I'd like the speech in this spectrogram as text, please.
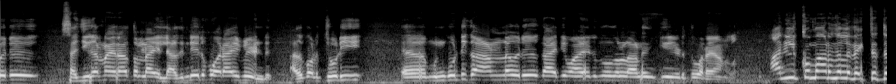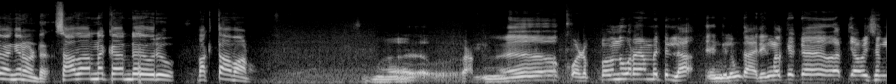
ഒരു സജ്ജീകരണം അതിനകത്തുണ്ടായില്ല അതിന്റെ ഒരു പോരായ്മയുണ്ട്. അത് കുറച്ചുകൂടി മുൻകൂട്ടി കാണുന്ന ഒരു കാര്യമായിരുന്നു എന്നുള്ളതാണ് എനിക്ക് എടുത്തു പറയാനുള്ളത്. അനിൽകുമാർ എന്നുള്ള വ്യക്തിത്വം എങ്ങനെയുണ്ട്? സാധാരണക്കാരന്റെ ഒരു വക്താവാണോ? അങ്ങ് കുഴപ്പമെന്ന് പറയാൻ പറ്റില്ല. എങ്കിലും കാര്യങ്ങൾക്കൊക്കെ അത്യാവശ്യം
